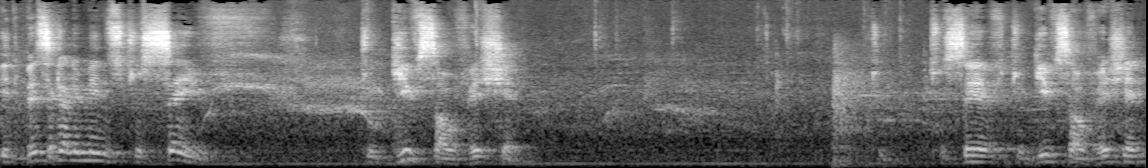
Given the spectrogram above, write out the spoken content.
It basically means to save, to give salvation. To, to save, to give salvation,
